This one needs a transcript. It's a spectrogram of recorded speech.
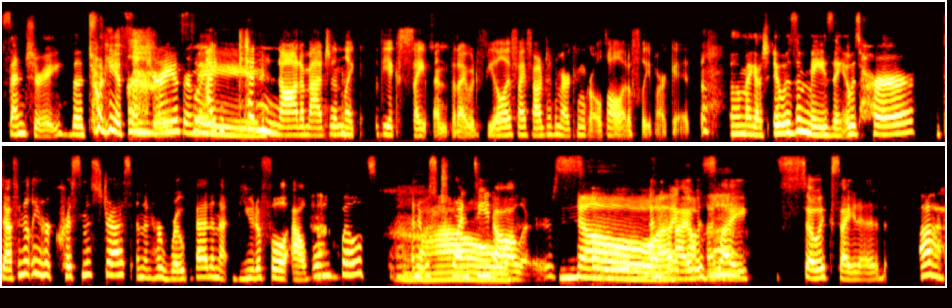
century, the 20th century for me. I cannot imagine like the excitement that I would feel if I found an American Girl doll at a flea market. Oh my gosh, it was amazing. It was her, definitely her Christmas dress, and then her rope bed and that beautiful album quilt. And it was $20. No. Oh and my I was like so excited Ah,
